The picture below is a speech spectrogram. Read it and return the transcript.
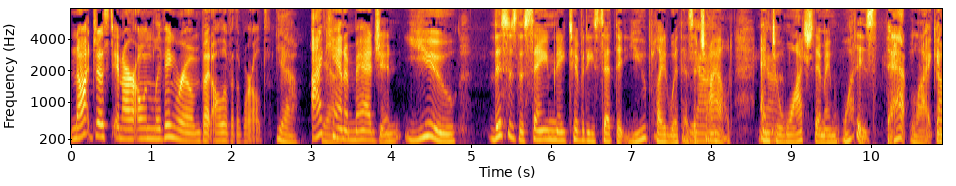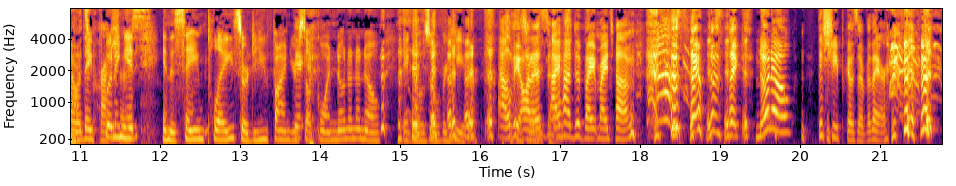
not just in our own living room, but all over the world. Yeah. I Yeah. can't imagine you. This is the same nativity set that you played with as Yeah. a child, and Yeah. to watch them and what is that like? And Oh, are they putting it in the same place, or do you find yourself going, no, no, no, no, it goes over here? I'll be This is where it honest, I had to bite my tongue. I was like, no, no, the sheep goes over there.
